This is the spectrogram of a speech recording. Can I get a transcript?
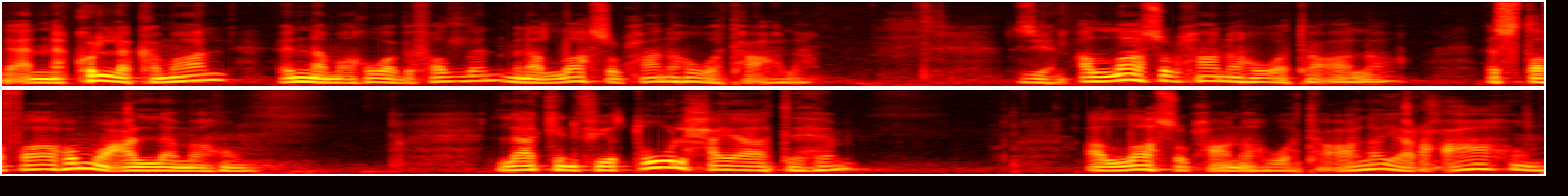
لأن كل كمال إنما هو بفضل من الله سبحانه وتعالى. زين الله سبحانه وتعالى اصطفاهم وعلمهم لكن في طول حياتهم الله سبحانه وتعالى يرعاهم.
